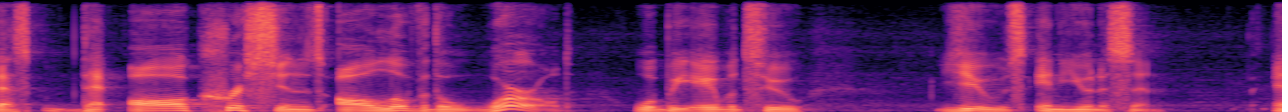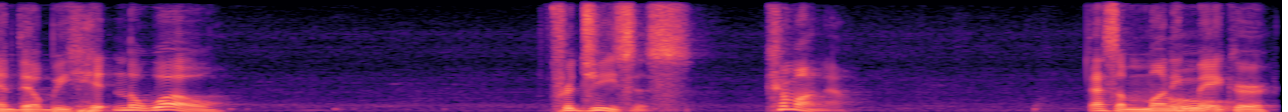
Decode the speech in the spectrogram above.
that's that all Christians all over the world will be able to use in unison. And they'll be hitting the woe for Jesus. Come on now. That's a moneymaker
